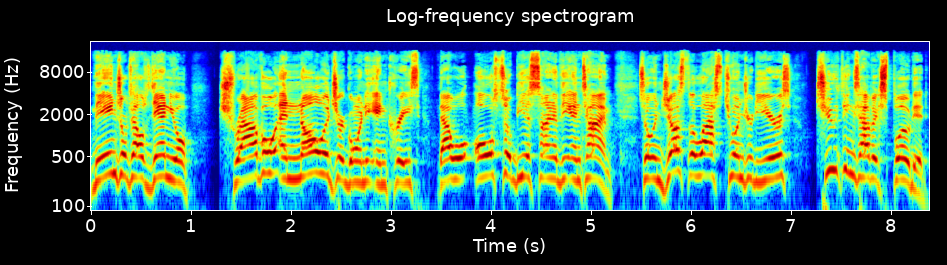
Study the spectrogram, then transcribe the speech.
the angel tells Daniel, travel and knowledge are going to increase. That will also be a sign of the end time. So, in just the last 200 years, two things have exploded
